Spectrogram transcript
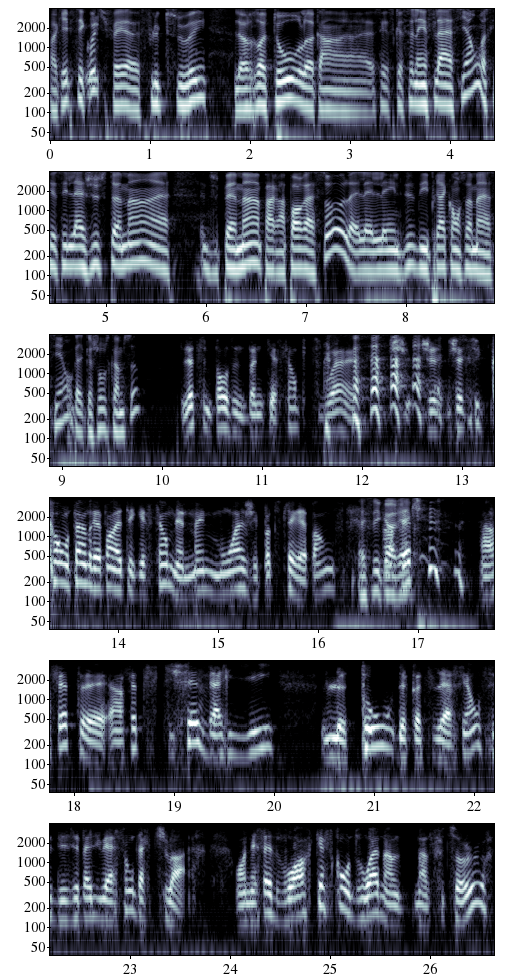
OK, puis c'est quoi qui fait fluctuer le retour là, quand est-ce que c'est l'inflation, est-ce que c'est l'ajustement du paiement par rapport à ça, l'indice des prix à consommation, quelque chose comme ça? Là, tu me poses une bonne question, puis tu vois, je, je, je, suis content de répondre à tes questions, mais même moi, j'ai pas toutes les réponses. C'est correct. En fait, en fait, euh, en fait, ce qui fait varier le taux de cotisation, c'est des évaluations d'actuaires. On essaie de voir qu'est-ce qu'on doit dans le, dans le futur,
